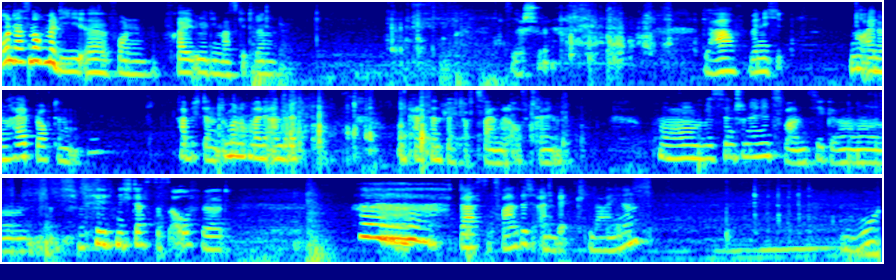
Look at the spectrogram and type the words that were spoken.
Und da ist nochmal die äh, von Freiöl, die Maske drin. Sehr schön. Ja, wenn ich nur eineinhalb brauche, dann habe ich dann immer noch mal eine andere und kann es dann vielleicht auf zweimal aufteilen. Oh, wir sind schon in den 20ern. Ich will nicht, dass das aufhört. Da ist die 20, eine der kleinen. Oh,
